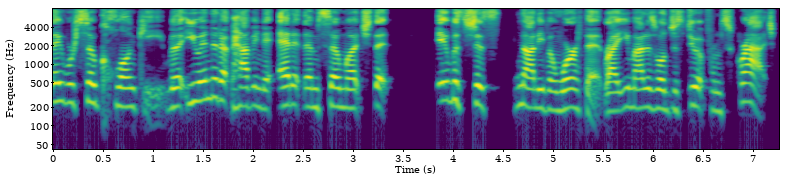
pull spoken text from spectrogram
they were so clunky that you ended up having to edit them so much that it was just not even worth it, right? You might as well just do it from scratch.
